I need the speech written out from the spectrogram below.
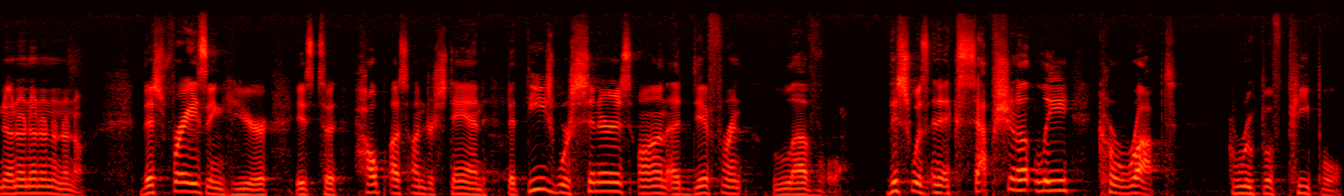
No, no, no, no, no, no, no. This phrasing here is to help us understand that these were sinners on a different level. This was an exceptionally corrupt group of people.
